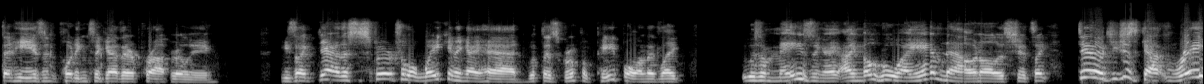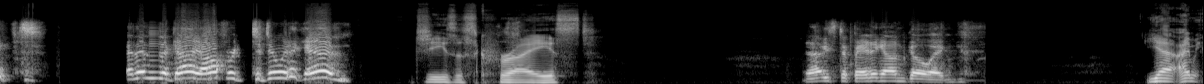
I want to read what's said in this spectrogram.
that he isn't putting together properly. He's like, yeah, this spiritual awakening I had with this group of people, and it like it was amazing. I, I know who I am now and all this shit. It's like, dude, you just got raped. And then the guy offered to do it again. Jesus Christ. Now he's debating on going. Yeah, I mean,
